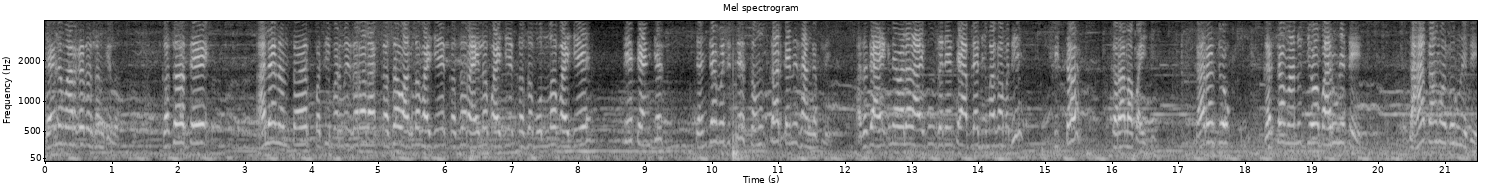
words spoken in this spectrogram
त्यानं मार्गदर्शन केलं. कसं ते आल्यानंतर पती परमेश्वराला कसं वागलं पाहिजे कसं राहिलं पाहिजे कसं बोललं पाहिजे ते त्यांचेच त्यांच्यामध्ये ते संस्कार त्यांनी सांगितले. आता ते ऐकण्यावाल्याला ऐकून जरी ते आपल्या दिमागामध्ये फिट्ट करायला पाहिजे. कारण जो घरचा माणूस जेव्हा बाहेरून येते दहा कामं करून येते.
